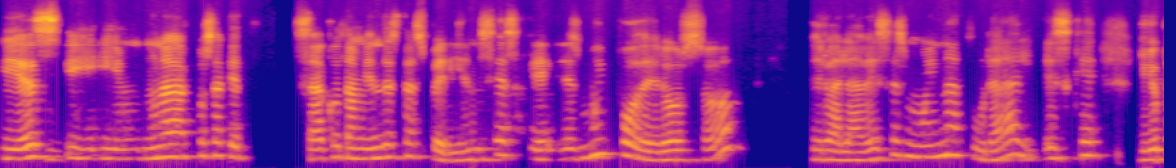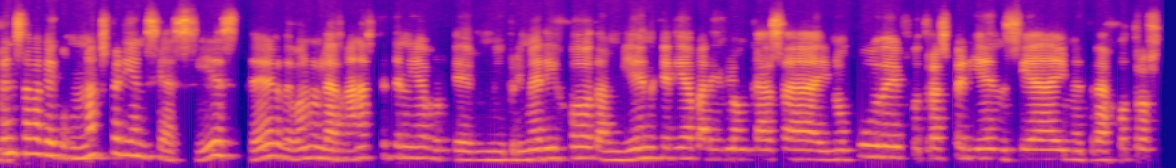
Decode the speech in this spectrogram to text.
Y es, y, una cosa que saco también de esta experiencia es que es muy poderoso, pero a la vez es muy natural. Es que yo pensaba que con una experiencia así, Esther, de bueno, las ganas que tenía, porque mi primer hijo también quería parirlo en casa y no pude, fue otra experiencia y me trajo otros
